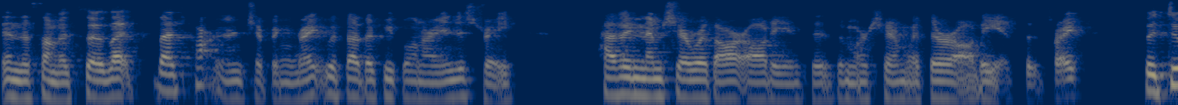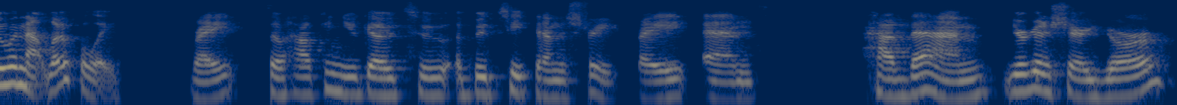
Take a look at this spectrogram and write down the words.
in the summit so that's that's partnershiping right with other people in our industry. Having them share with our audiences and we're sharing with their audiences right? But doing that locally right? So how can you go to a boutique down the street right? And have them, you're going to share your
